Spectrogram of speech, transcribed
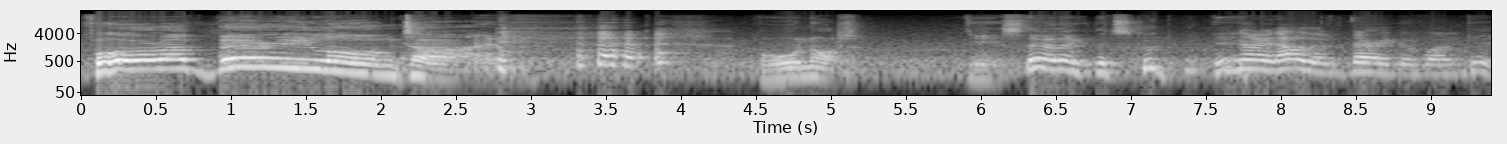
for a very long time. or not. Yes, no, no, that's good. Yeah. no, that was a very good one. Yeah.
